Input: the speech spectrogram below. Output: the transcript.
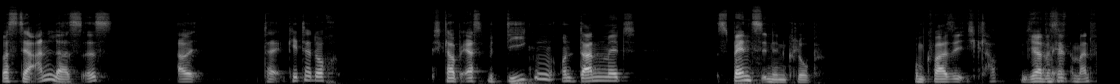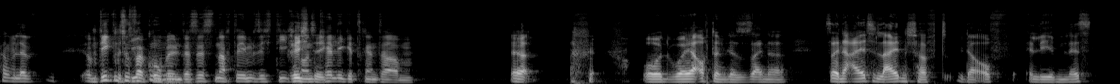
was der Anlass ist, aber da geht er doch, ich glaube, erst mit Deacon und dann mit Spence in den Club. Um quasi, ich glaube, ja, das ist, am Anfang will er. Um Deacon zu verkuppeln, das ist nachdem sich Deacon richtig. und Kelly getrennt haben. Ja. Und wo er ja auch dann wieder so seine, seine alte Leidenschaft wieder auferleben lässt.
